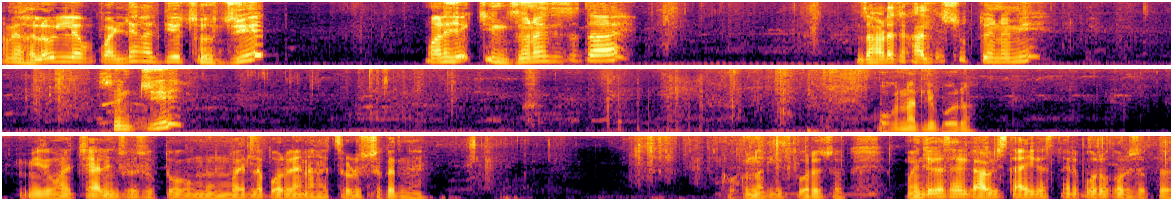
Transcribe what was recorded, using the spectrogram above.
आम्ही हलवलेल्या पडल्या खालती. सजीत मला एक चिंच नाही दिसत आहे. झाडाच्या खालतीच सुटतोय ना मी? संची कोकणातली पोरं. मी तुम्हाला चॅलेंज करू शकतो. मुंबईतला पोरगा आहे ना हात चढू शकत नाही. कोकणातलीच पोरं च- म्हणजे कसं आहे गावी स्थायिक असणारी पोरं करू शकतात.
